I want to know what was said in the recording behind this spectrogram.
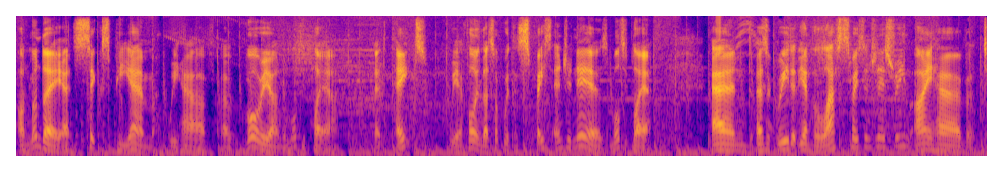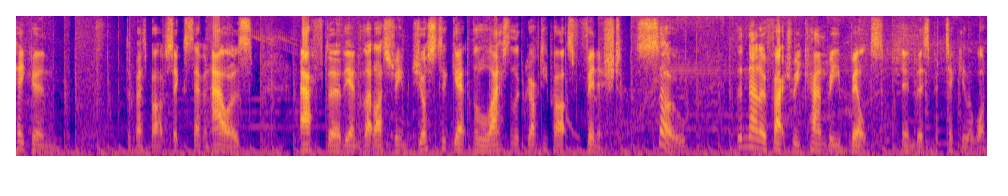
On Monday at 6pm, we have Avorion multiplayer. At 8, we are following that up with the Space Engineers multiplayer. And as agreed at the end of the last Space Engineer stream, I have taken the best part of 6-7 hours after the end of that last stream just to get the last of the gravity parts finished. So, the Nano Factory can be built in this particular one.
